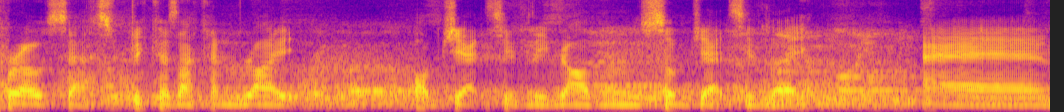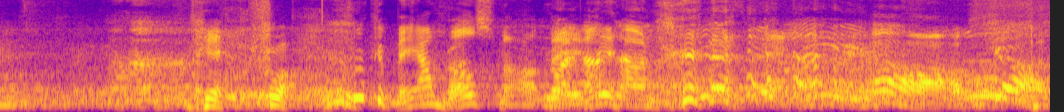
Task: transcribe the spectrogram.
process because I can write objectively rather than subjectively. Um, yeah, look at me, I'm well smart. Write that down. oh, God.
